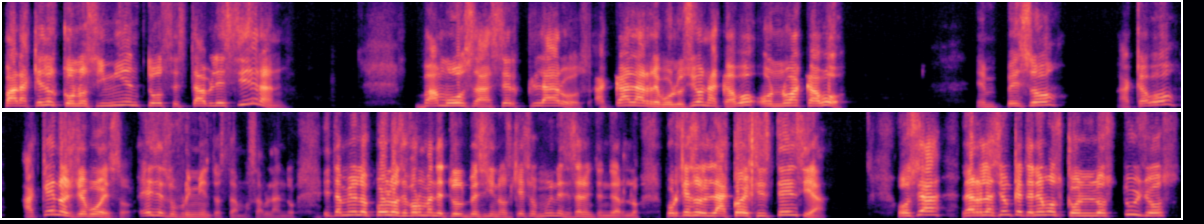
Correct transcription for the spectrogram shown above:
para que esos conocimientos se establecieran. Vamos a ser claros, acá la revolución acabó o no acabó. Empezó, acabó. ¿A qué nos llevó eso? Ese sufrimiento estamos hablando. Y también los pueblos se forman de tus vecinos, que eso es muy necesario entenderlo, porque eso es la coexistencia. O sea, la relación que tenemos con los tuyos,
